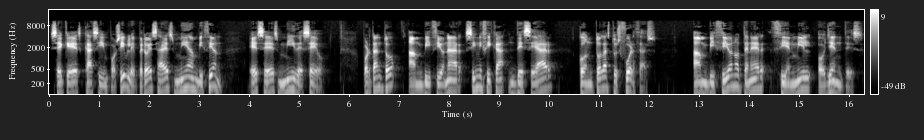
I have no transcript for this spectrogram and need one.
Sé que es casi imposible, pero esa es mi ambición, ese es mi deseo. Por tanto, ambicionar significa desear con todas tus fuerzas. ambiciono tener 100.000 oyentes,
